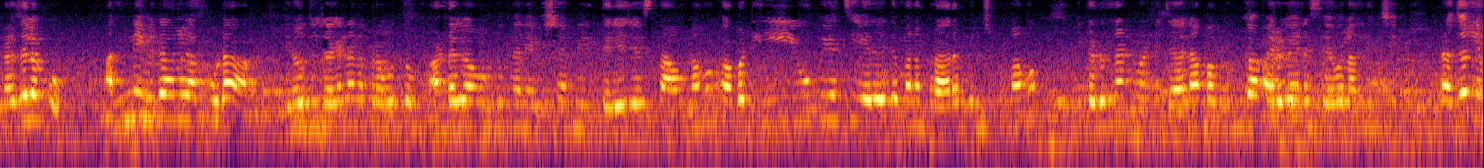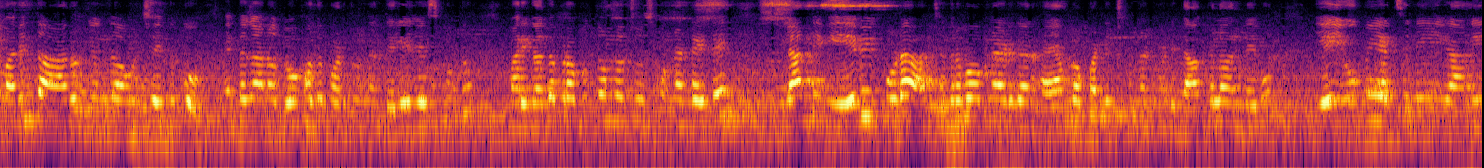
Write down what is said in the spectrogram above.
ప్రజలకు అన్ని విధాలుగా కూడా ఈరోజు జగనన్న ప్రభుత్వం అండగా ఉంటుందనే విషయాన్ని తెలియజేస్తా ఉన్నాము. కాబట్టి ఈ యూపీఎస్సీ ఏదైతే మనం ప్రారంభించుకున్నామో ఇక్కడ ఉన్నటువంటి జనాభాకు ఇంకా మెరుగైన సేవలు అందించి ప్రజల్ని మరింత ఆరోగ్యంగా ఉంచేందుకు ఎంతగానో దోహదపడుతుందని తెలియజేసుకుంటూ మరి గత ప్రభుత్వంలో చూసుకున్నట్టయితే ఇలాంటివి ఏవి కూడా చంద్రబాబు నాయుడు గారి హయాంలో పట్టించుకున్నటువంటి దాఖలాలు లేవు. ఏ యూపీఎస్సీని కానీ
